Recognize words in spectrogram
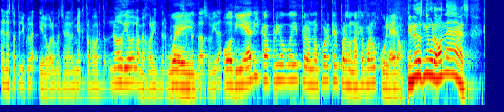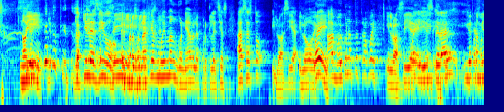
en esta película, y lo vuelvo a mencionar, es mi actor favorito, no dio la mejor interpretación de toda su vida. Odié a DiCaprio, güey, pero no porque el personaje fuera un culero. Tiene dos neuronas. No, Sí. yo, yo- yo aquí les digo, Sí. el personaje es muy mangoneable porque le decías, haz esto y lo hacía. Y luego de, Güey. ah, me voy con este otro güey y lo hacía. Y es- literal, y- y el personaje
